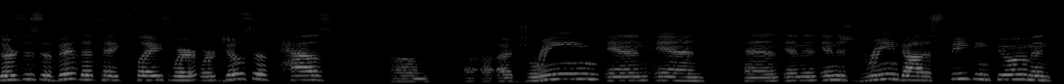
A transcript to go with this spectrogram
there's this event that takes place where, where Joseph has um, a, a, dream, and, and, and, and in, in this dream, God is speaking to him, and,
